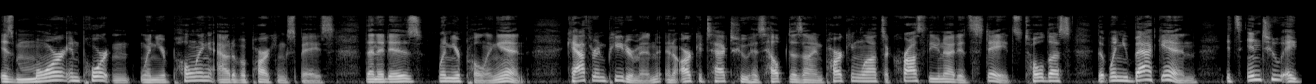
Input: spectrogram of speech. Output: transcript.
is more important when you're pulling out of a parking space than it is when you're pulling in. Catherine Peterman, an architect who has helped design parking lots across the United States, told us that when you back in, it's into a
